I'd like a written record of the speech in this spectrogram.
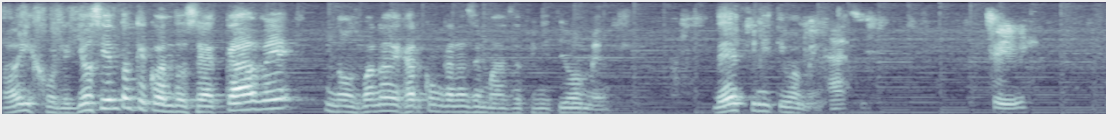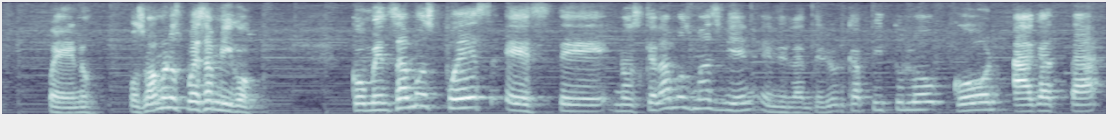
Ay, híjole, yo siento que cuando se acabe nos van a dejar con ganas de más, definitivamente. Definitivamente. Ah, sí. sí. Bueno, pues vámonos pues, amigo. Comenzamos pues, este, nos quedamos más bien en el anterior capítulo con Agatha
